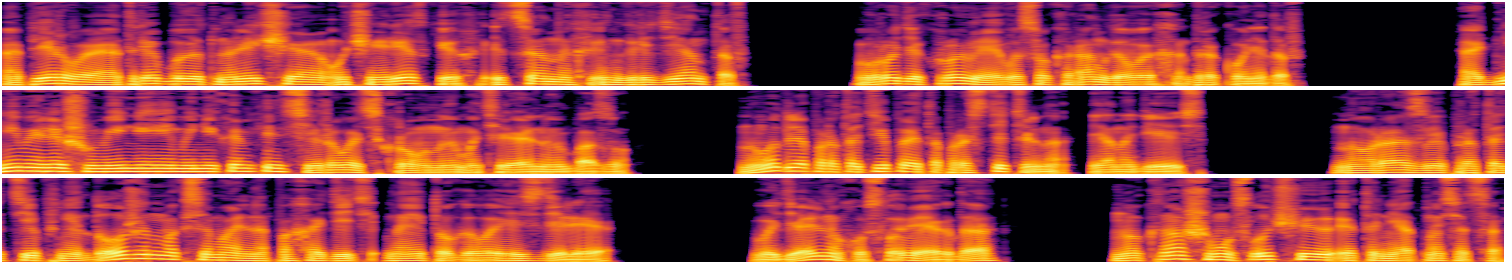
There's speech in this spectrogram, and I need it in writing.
а первая требует наличия очень редких и ценных ингредиентов, вроде крови высокоранговых драконидов. Одними лишь умениями не компенсировать скромную материальную базу. Но для прототипа это простительно, я надеюсь. Но разве прототип не должен максимально походить на итоговое изделие? В идеальных условиях, да. Но к нашему случаю это не относится.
